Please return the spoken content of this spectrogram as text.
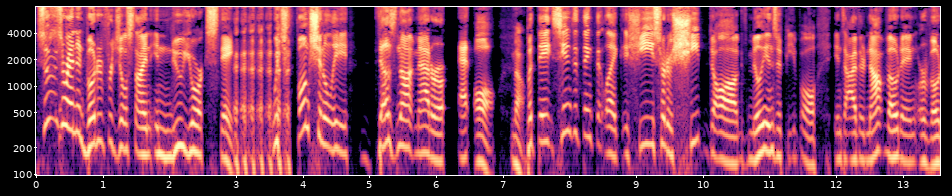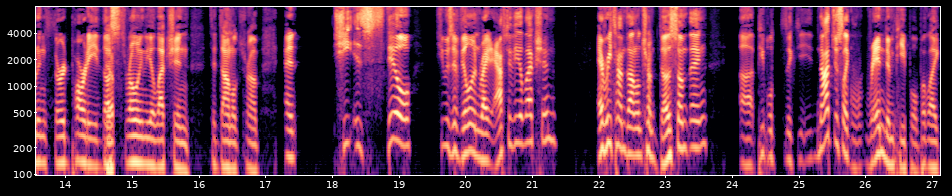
Susan Sarandon voted for Jill Stein in New York State, which functionally does not matter at all. No. But they seem to think that like she sort of sheepdogged millions of people into either not voting or voting third party, thus throwing the election to Donald Trump. And she is still she was a villain right after the election. Every time Donald Trump does something, uh, people like not just like random people, but like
